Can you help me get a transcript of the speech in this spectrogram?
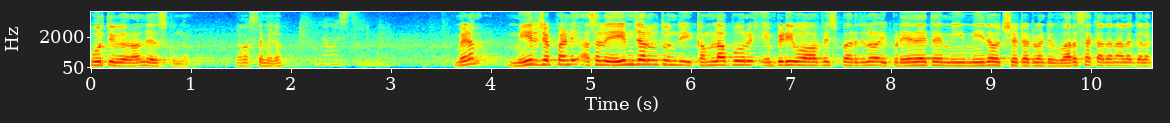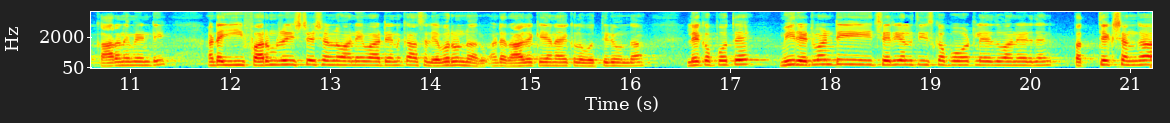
పూర్తి వివరాలు తెలుసుకుందాం. నమస్తే మేడం. నమస్తే మేడం మీరు చెప్పండి అసలు ఏం జరుగుతుంది? కమలాపూర్ ఎంపీడీఓ ఆఫీస్ పరిధిలో ఇప్పుడు ఏదైతే మీ మీద వచ్చేటటువంటి వరుస కథనాలకు గల కారణం ఏంటి? అంటే ఈ ఫర్మ్ రిజిస్ట్రేషన్లు అనే వాటి వెనుక అసలు ఎవరున్నారు? అంటే రాజకీయ నాయకుల ఒత్తిడి ఉందా? లేకపోతే మీరు ఎటువంటి చర్యలు తీసుకుపోవట్లేదు అనేది ప్రత్యక్షంగా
